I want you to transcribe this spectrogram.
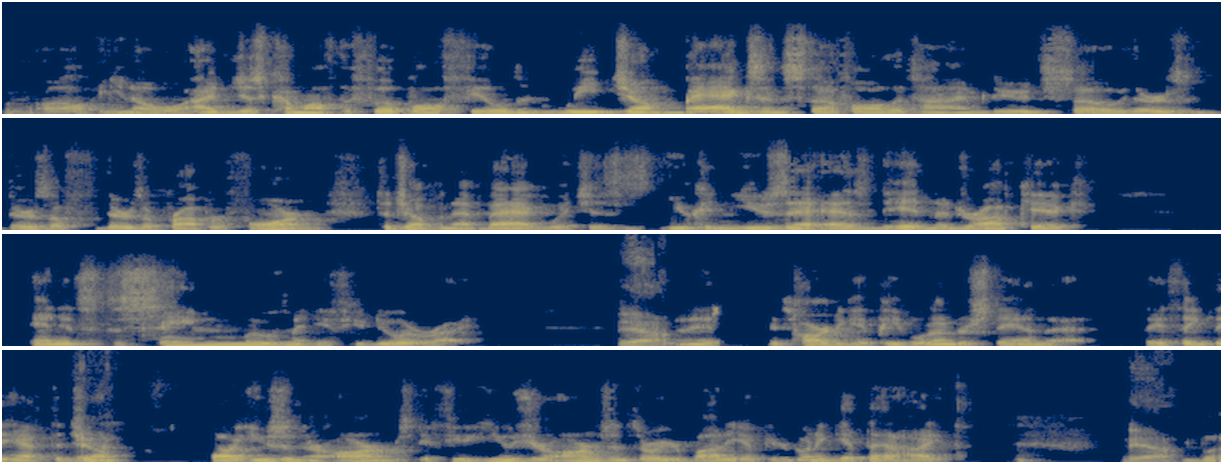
well, you know, I just come off the football field and we jump bags and stuff all the time, dude. So there's there's a there's a proper form to jump in that bag, which is you can use that as hitting a drop kick, and it's the same movement if you do it right. Yeah, and it's it's hard to get people to understand that. They think they have to jump yeah. without using their arms. If you use your arms and throw your body up, you're going to get that height. Yeah, but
